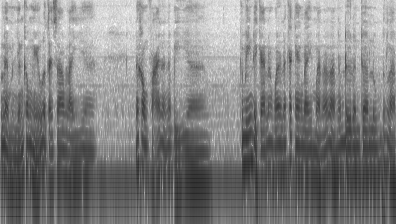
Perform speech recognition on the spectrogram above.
cái này mình vẫn không hiểu là tại sao lại ờ, nó không phải là nó bị ờ, cái miếng đề can nó không phải là nó cắt ngang đây mà nó là nó đưa lên trên luôn. Tức là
